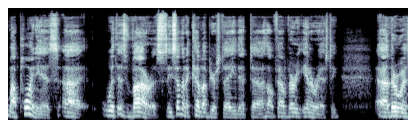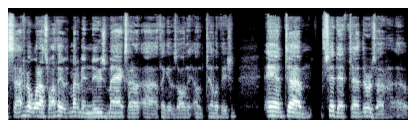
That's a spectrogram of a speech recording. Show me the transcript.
my point is, uh, with this virus, see something that come up yesterday that uh, I thought found very interesting. Uh, there was I forgot what else. Well, I think it might have been Newsmax. I, uh, I think it was on the, on television, and um, said that uh, there was a,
